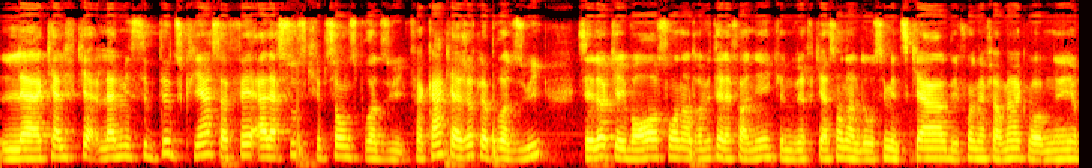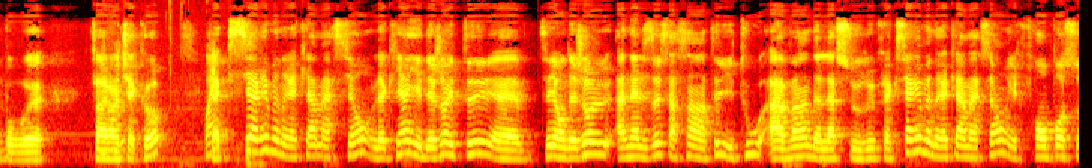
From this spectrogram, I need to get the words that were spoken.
l'admissibilité du client se fait à la souscription du produit. Fait quand il achète le produit, c'est là qu'il va avoir soit une entrevue téléphonique, une vérification dans le dossier médical, des fois une infirmière qui va venir pour euh, faire un check-up. Ouais. S'il arrive une réclamation, le client il a déjà été, euh, ils ont déjà analysé sa santé et tout avant de l'assurer. Fait que s'il arrive une réclamation, ils ne feront pas ça.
